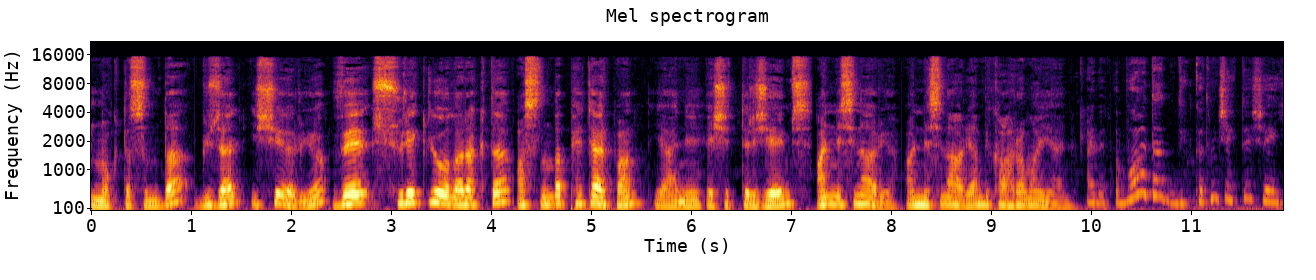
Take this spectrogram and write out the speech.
noktasında güzel işe yarıyor ve sürekli olarak da aslında Peter Pan yani eşittir James annesini arıyor. Annesini arayan bir kahraman yani. Evet. Bu arada dikkatimi çekti şey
